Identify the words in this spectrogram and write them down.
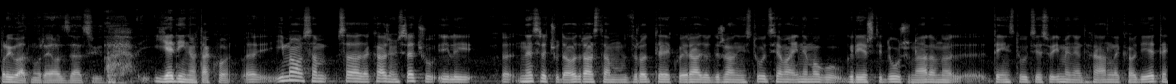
privatnu realizaciju ideja. Ah, jedino tako. E, imao sam, sada da kažem, sreću ili nesreću da odrastam uz roditelje koji rade u državnim institucijama i ne mogu griješiti dušu. Naravno, te institucije su i odhranile kao dijete,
